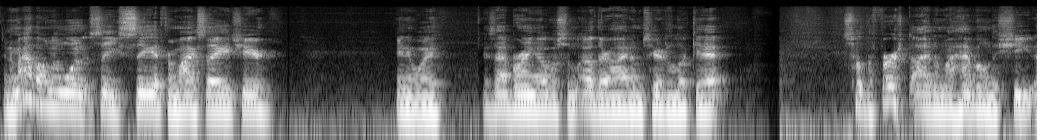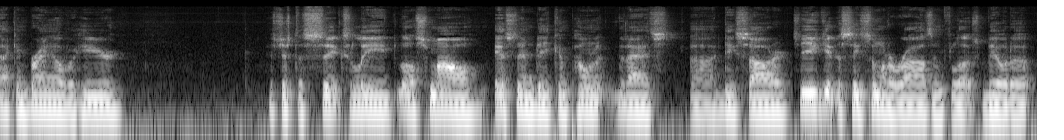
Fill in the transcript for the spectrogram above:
And am I the only one that sees Sid from Ice Age here? Anyway, as I bring over some other items here to look at. So the first item I have on the sheet I can bring over here it's just a six lead little small SMD component that I uh, desoldered. So you get to see some of the rosin flux build up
